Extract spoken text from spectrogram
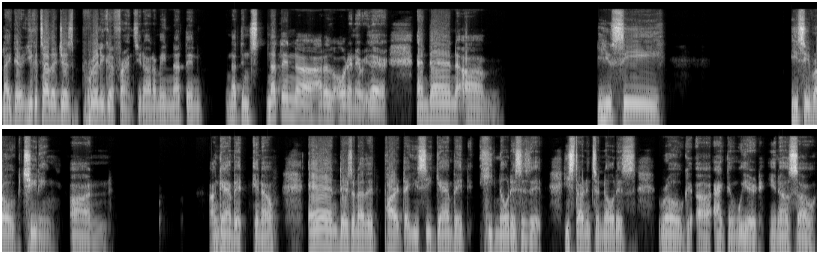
like they you could tell they're just really good friends. You know what I mean? Nothing, nothing, nothing uh, out of the ordinary there. And then um, you see you see Rogue cheating on on Gambit, you know? And there's another part that you see Gambit, he notices it. He's starting to notice Rogue uh, acting weird, you know? So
